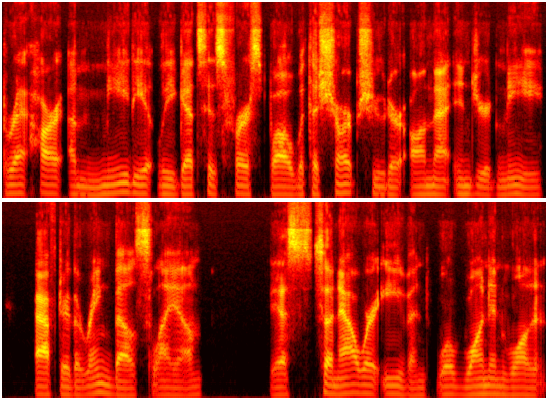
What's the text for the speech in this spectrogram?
Bret Hart immediately gets his first ball with a sharpshooter on that injured knee after the ring bell slam. Yes. So now we're even. We're one and one.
